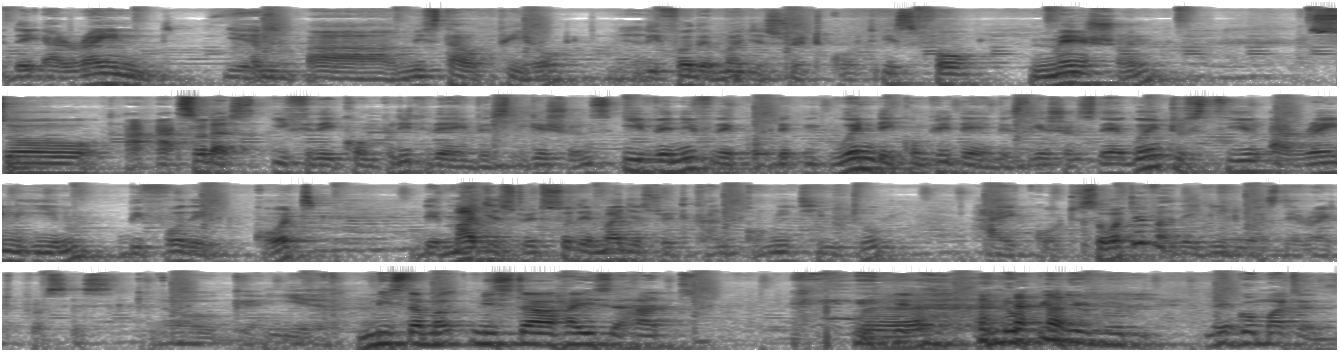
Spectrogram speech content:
they arraigned Yes. um, uh, mr opio before the magistrate court is for mention. So uh, uh, so that if they complete their investigations even if they- when they complete their investigations they are going to still arraign him before the court the magistrate. So the magistrate can commit him to high court so whatever they did was the right process Okay. yeah Mr. Ma- Mr. Haisa had an opinion on legal matters.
